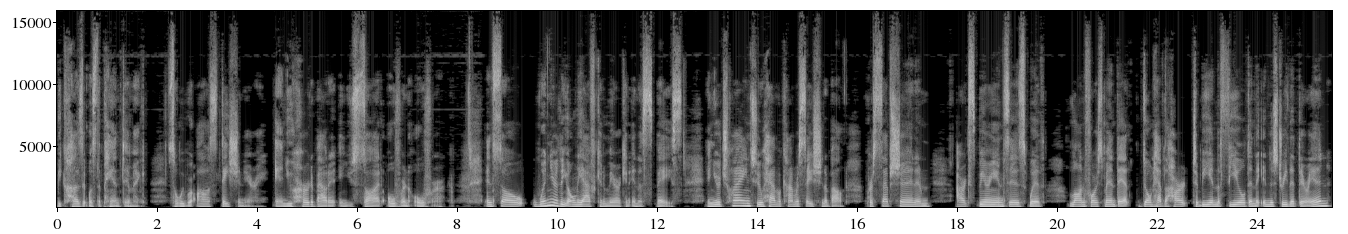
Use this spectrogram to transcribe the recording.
because it was the pandemic. So we were all stationary and you heard about it and you saw it over and over. And so when you're the only African American in a space and you're trying to have a conversation about perception and our experiences with law enforcement that don't have the heart to be in the field and the industry that they're in,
